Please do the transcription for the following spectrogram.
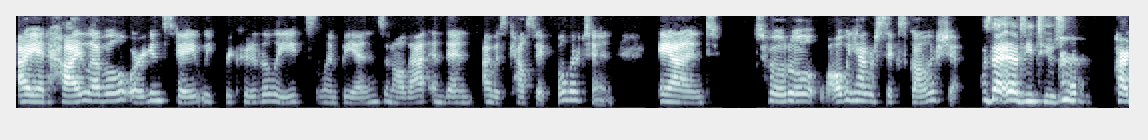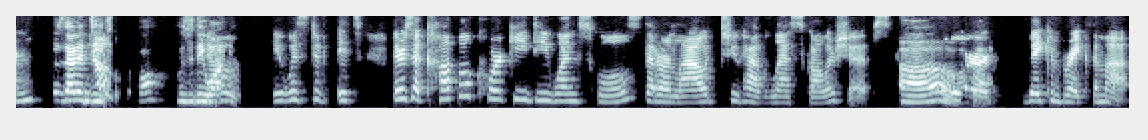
I had high level Oregon State. We recruited elites, Olympians, and all that, and then I was Cal State Fullerton, and total all we had were six scholarships. Was that at D two school? Pardon? Was that a D? No. Was it D one? No, it was. It's there's a couple quirky D one schools that are allowed to have less scholarships. Oh. Or they can break them up,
